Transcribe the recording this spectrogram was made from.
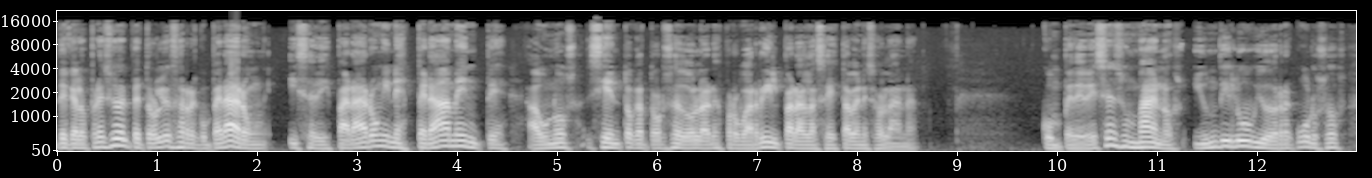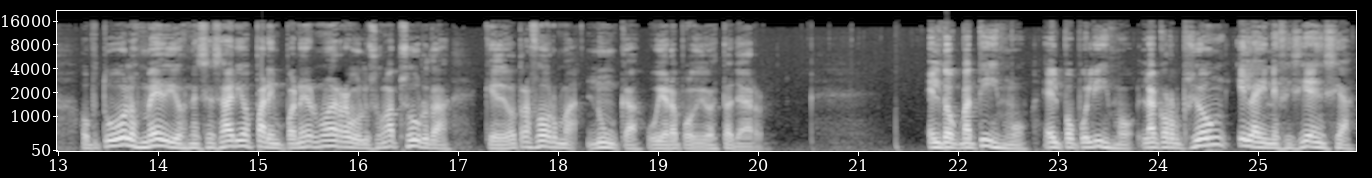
de que los precios del petróleo se recuperaron y se dispararon inesperadamente a unos 114 dólares por barril para la cesta venezolana. Con PDVSA en sus manos y un diluvio de recursos, obtuvo los medios necesarios para imponer una revolución absurda que de otra forma nunca hubiera podido estallar. El dogmatismo, el populismo, la corrupción y la ineficiencia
